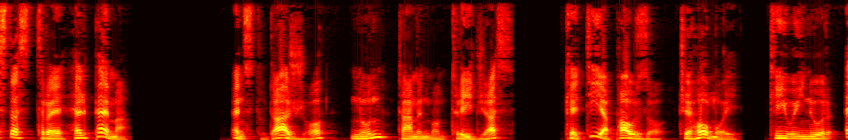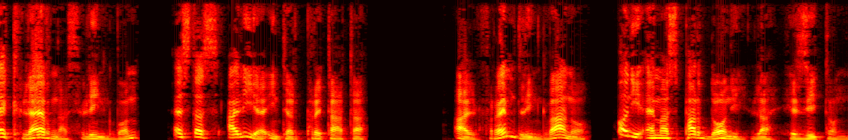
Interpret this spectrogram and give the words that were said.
estas tre helpema. En studajo nun tamen montrigas che tia pauso ce homoi kiwi nur ec lernas lingvon, estas alie interpretata. Al fremd lingvano oni emas pardoni la hesiton.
